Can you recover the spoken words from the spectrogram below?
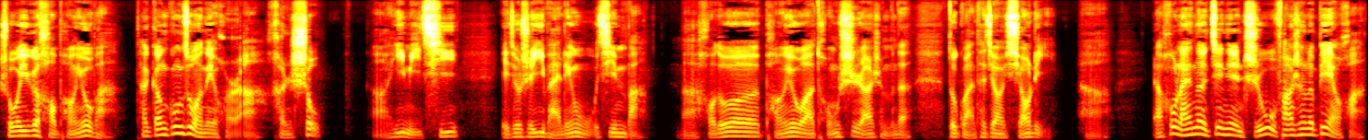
说我一个好朋友吧，他刚工作那会儿啊，很瘦，啊，一米七，也就是一百零五斤吧，啊，好多朋友啊、同事啊什么的都管他叫小李啊。然后来呢，渐渐职务发生了变化。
